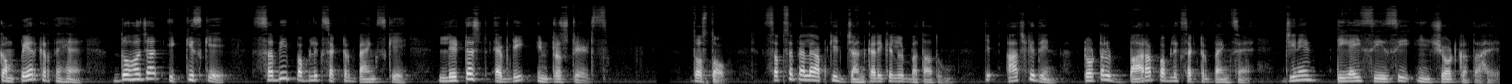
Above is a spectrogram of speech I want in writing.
कंपेयर करते हैं 2021 के सभी पब्लिक सेक्टर बैंक्स के लेटेस्ट एफडी इंटरेस्ट रेट्स। दोस्तों, सबसे पहले आपकी जानकारी के लिए बता दूँ कि आज के दिन टोटल 12 पब्लिक सेक्टर बैंक्स हैं, जिन्हें डी आई इंश्योर करता है।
